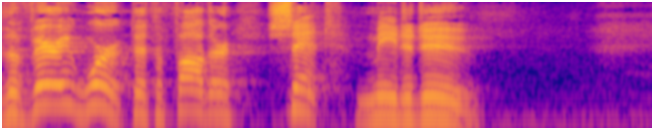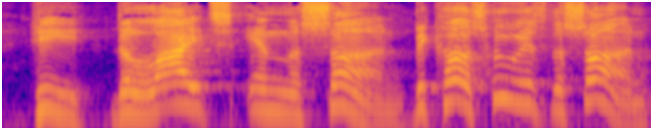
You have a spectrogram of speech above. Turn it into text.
the very work that the Father sent me to do. He delights in the Son because who is the Son?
